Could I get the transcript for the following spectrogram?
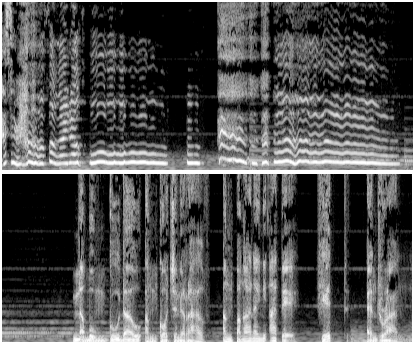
Si Ralph ang anak ko. Nabunggo daw ang kotse ni Ralph. Ang panganay ni ate, hit and run.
